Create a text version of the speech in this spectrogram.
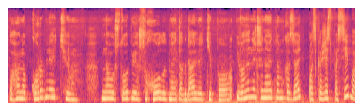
погано кормлять, на условия, що холодно і так далі. Типу, і вони починають нам казати: От скажіть спасибо,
